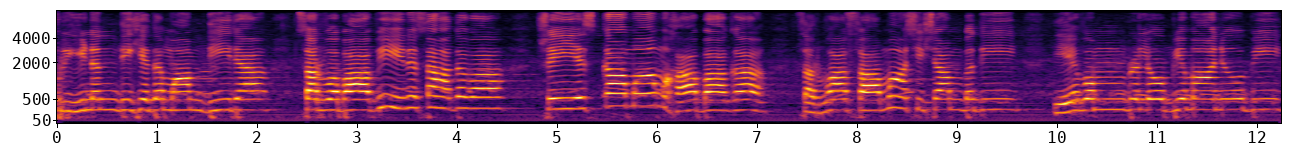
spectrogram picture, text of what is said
പ്രീണന്തി ഹ്യത മാം ധീര. സർവഭാവേന സാധവ. ശ്രേയസ്കാമാ മഹാഭാഗ. സർവാസാമാശിശാംബതി. ഏവം പ്രലോഭ്യമാനോപി.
